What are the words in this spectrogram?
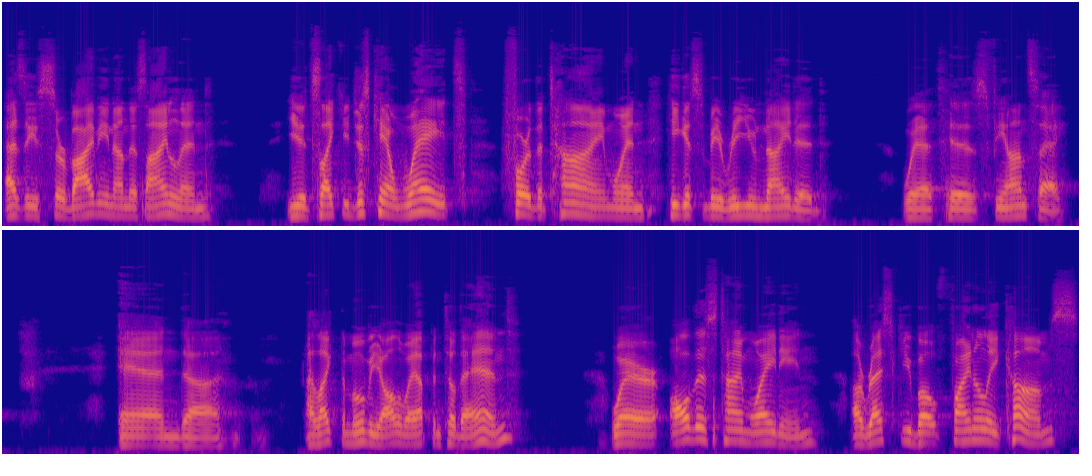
as he's surviving on this island, it's like you just can't wait for the time when he gets to be reunited with his fiance. And uh, I like the movie all the way up until the end, where all this time waiting, a rescue boat finally comes,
